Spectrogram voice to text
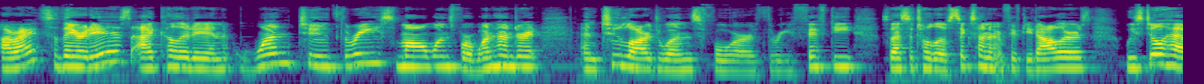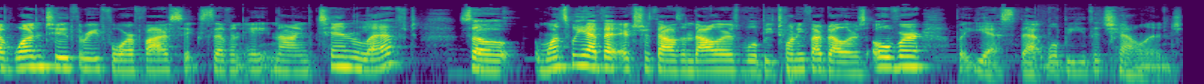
All right, so there it is. I colored in one, two, three small ones for 100 and two large ones for 350. So that's a total of $650. We still have one, two, three, four, five, six, seven, eight, nine, 10 left. So once we have that extra $1,000, we'll be $25 over. But yes, that will be the challenge.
